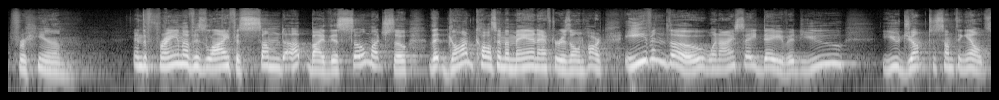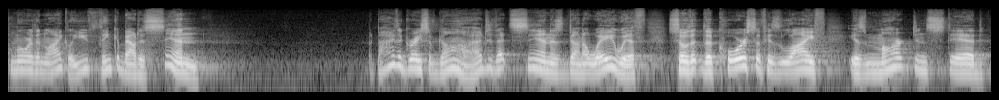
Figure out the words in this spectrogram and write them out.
for Him. And the frame of his life is summed up by this so much so that God calls him a man after his own heart. Even though, when I say David, you you jump to something else more than likely. You think about his sin. But by the grace of God, that sin is done away with so that the course of his life is marked instead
